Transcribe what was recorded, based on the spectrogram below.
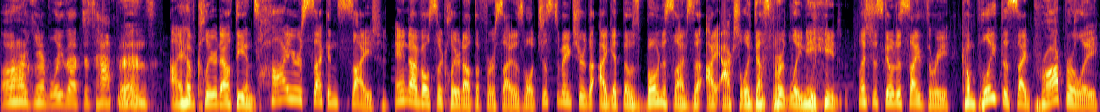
Oh, I can't believe that just happened. I have cleared out the entire second site, and I've also cleared out the first site as well, just to make sure that I get those bonus lives that I actually desperately need. Let's just go to site 3, complete the site properly,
